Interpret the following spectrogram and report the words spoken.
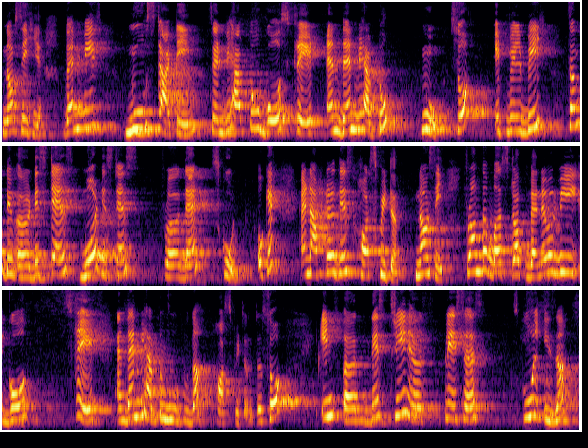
Now see here, when we move starting, then we have to go straight and then we have to move. So it will be some uh, distance, more distance than school. Okay, and after this hospital. Now see, from the bus stop, whenever we go straight and then we have to move to the hospital. So, so in uh, these three uh, places, school is the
